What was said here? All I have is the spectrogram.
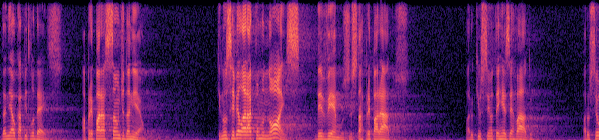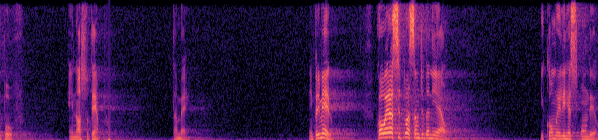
Daniel capítulo 10, a preparação de Daniel, que nos revelará como nós devemos estar preparados para o que o Senhor tem reservado para o seu povo em nosso tempo também. Em primeiro, qual era a situação de Daniel e como ele respondeu?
